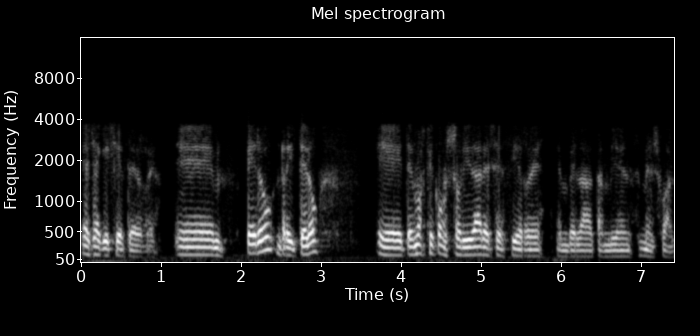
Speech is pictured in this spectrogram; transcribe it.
SX7R. Eh, pero, reitero, eh, tenemos que consolidar ese cierre en vela también mensual.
